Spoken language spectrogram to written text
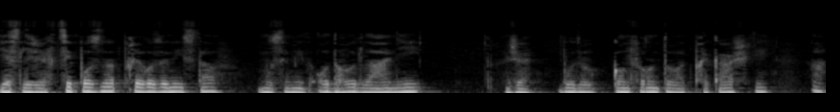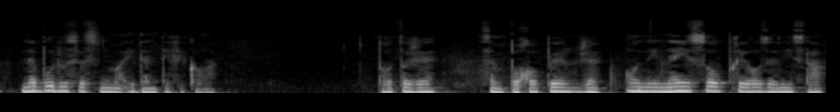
Jestliže chci poznat přirozený stav, musím mít odhodlání, že budu konfrontovat překážky a nebudu se s nima identifikovat protože jsem pochopil, že oni nejsou přirozený stav.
